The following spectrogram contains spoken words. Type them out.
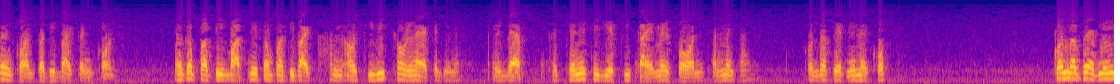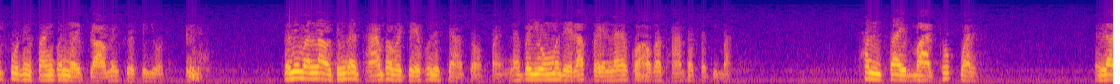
กันก่อนปฏิบัติกันก่อน แล้วก็ปฏิบัตินี่ต้องปฏิบัติขั้นเอาชีวิตเข้าแลกกันใช่ไหมไอ้แบบชนิดที่เหยียดที่ไก่ไม่ฟอนฉันไม่ใช่คนประเภทนี้ไม่ครบคนประเภทนี้พูดให้ฟังก็หน่อยเปล่าไม่เกิดประโยชน์ ตอนนี้มาเล่าถึงคาถาพระบเจพระเจ้าต่อไป และประโยงไม่ได้รับไปแล้วก็เอาคาถาไปปฏิบัติ ท่านใส่บาตรทุกวัน เวลา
